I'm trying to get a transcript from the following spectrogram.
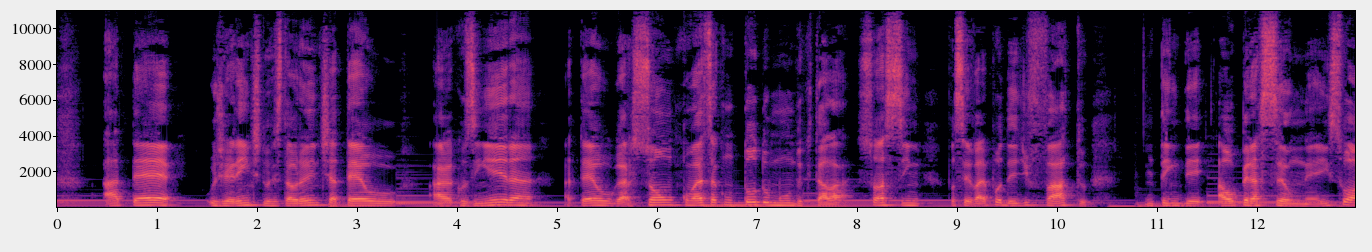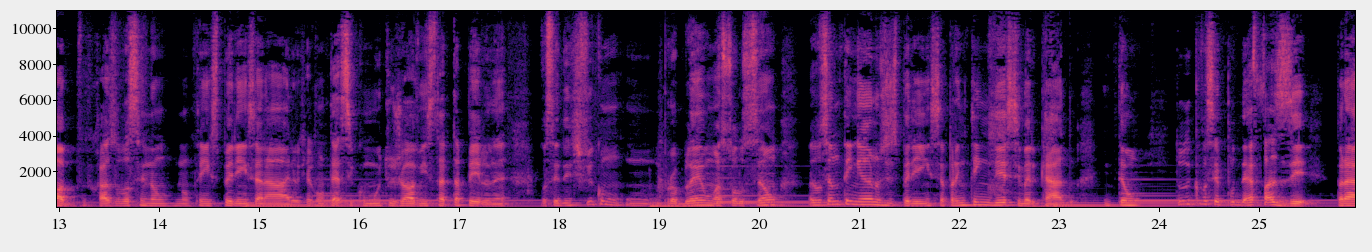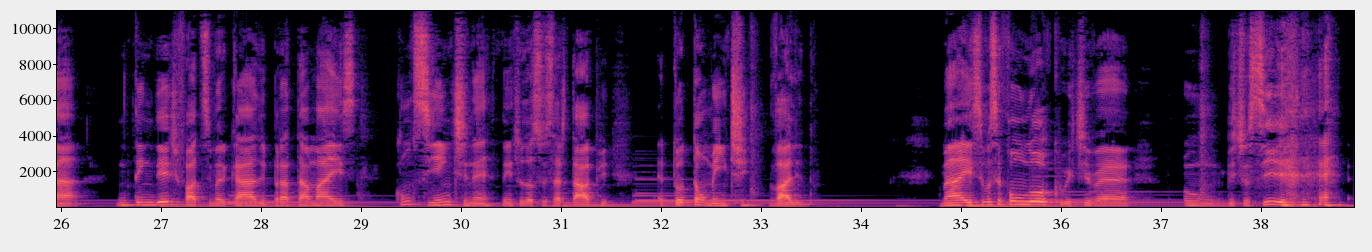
até o gerente do restaurante, até o, a cozinheira, até o garçom, conversa com todo mundo que está lá. Só assim você vai poder de fato entender a operação, né? Isso óbvio, caso você não, não tenha experiência na área, o que acontece com muito jovem startupeiro, né? Você identifica um, um problema, uma solução, mas você não tem anos de experiência para entender esse mercado. Então, tudo que você puder fazer para entender de fato esse mercado e para estar tá mais consciente, né, dentro da sua startup, é totalmente válido. Mas se você for um louco e tiver um B2C,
